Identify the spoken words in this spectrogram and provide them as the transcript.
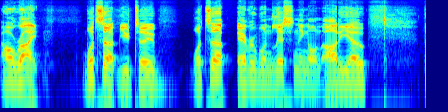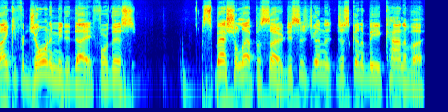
All right. What's up, YouTube? What's up, everyone listening on audio? Thank you for joining me today for this special episode. This is gonna just gonna be kind of a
